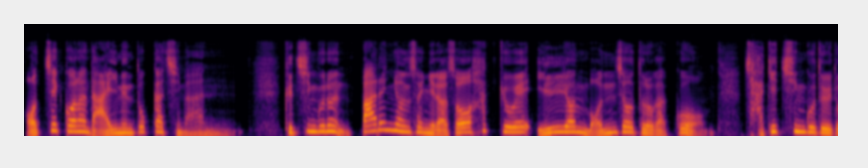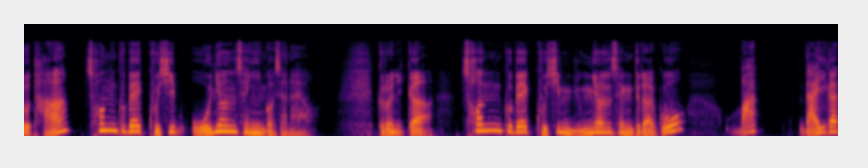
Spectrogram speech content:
어쨌거나 나이는 똑같지만 그 친구는 빠른 연생이라서 학교에 1년 먼저 들어갔고 자기 친구들도 다 1995년생인 거잖아요. 그러니까 1996년생들하고 막 나이가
